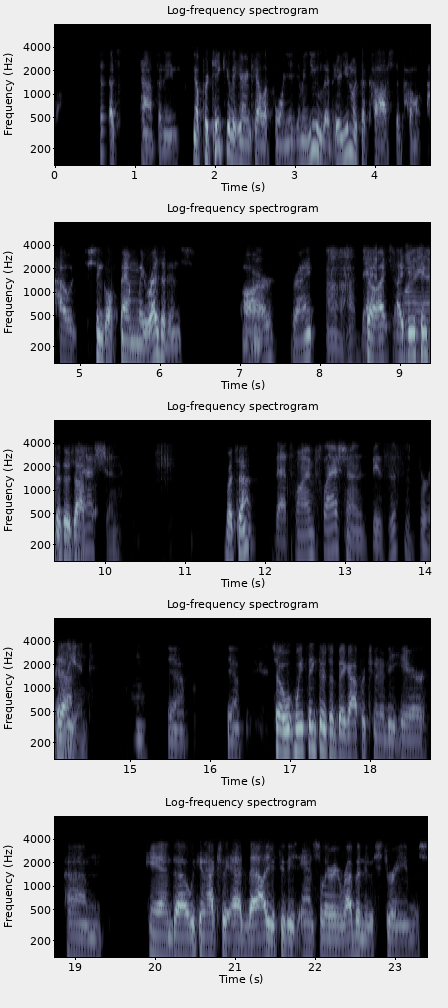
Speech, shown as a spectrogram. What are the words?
that's happening. Now, particularly here in California. I mean, you live here, you know what the cost of how, how single-family residents are, right? Uh-huh. So I- I do think that I'm there's op- flashing. What's that? That's why I'm flashing on this because this is brilliant. Yeah, yeah. So we think there's a big opportunity here, um, and uh, we can actually add value through these ancillary revenue streams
